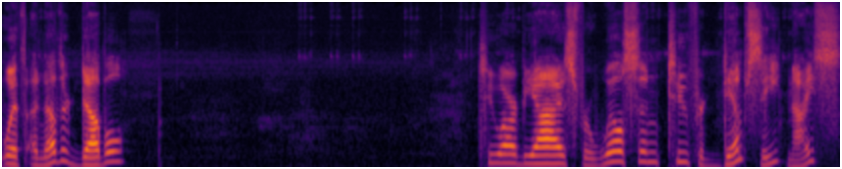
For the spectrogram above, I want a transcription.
with another double. Two RBIs for Wilson, two for Dempsey. Nice.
